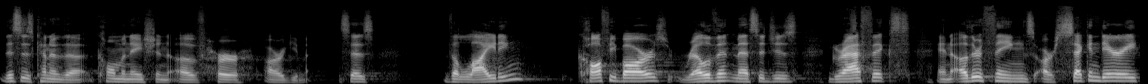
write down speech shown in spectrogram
this is kind of the culmination of her argument. It says, the lighting, coffee bars, relevant messages, graphics, and other things are secondary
